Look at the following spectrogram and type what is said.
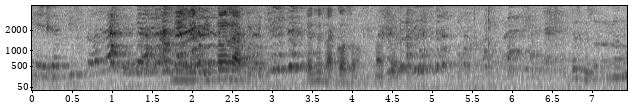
Y el de pistola. Ni el de pistola, porque pues, eso es acoso, no es cierto. Es que Sortina, ¿no?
